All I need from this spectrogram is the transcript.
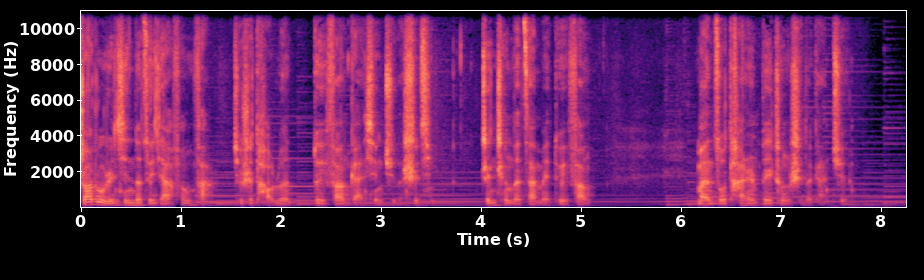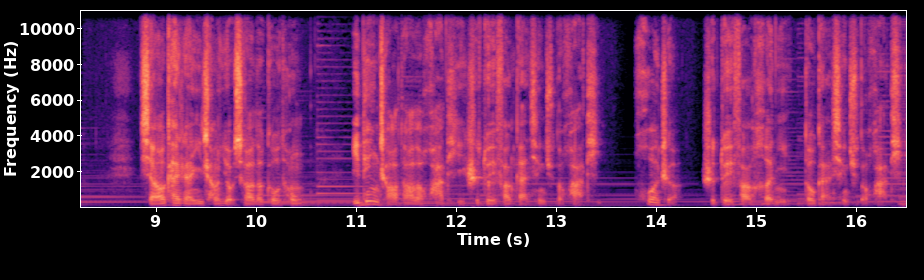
抓住人心的最佳方法就是讨论对方感兴趣的事情，真诚地赞美对方，满足他人被重视的感觉。想要开展一场有效的沟通，一定找到的话题是对方感兴趣的话题，或者是对方和你都感兴趣的话题。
